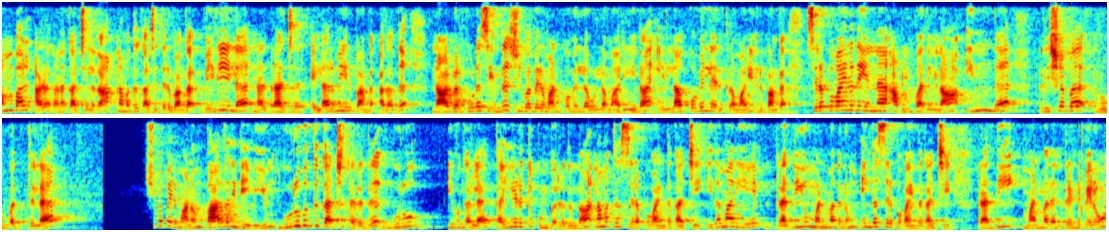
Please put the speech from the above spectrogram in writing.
அம்பாள் அழகான காட்சியில் தான் நமக்கு காட்சி தருவாங்க. வெளியில் நடராஜர் எல்லாருமே இருப்பாங்க. அதாவது நால்வர் கூட சேர்ந்து சிவபெருமான் கோவிலில் உள்ள மாதிரியே தான் எல்லா கோவில்ல இருக்கிற மாதிரியும் இருப்பாங்க. சிறப்பு வாய்ந்தது என்ன அப்படின்னு பார்த்தீங்கன்னா இந்த ரிஷப ரூபத்தில் சிவபெருமானும் பார்வதி தேவியும் குருவுக்கு காட்சி தருது. குரு இவங்கள கையெடுத்து கும்பிடுறதும் தான் நமக்கு சிறப்பு வாய்ந்த காட்சி. இதை மாதிரியே ரதியும் மன்மதனும் இங்க சிறப்பு வாய்ந்த காட்சி. ரதி மன்மதன் ரெண்டு பேரும்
